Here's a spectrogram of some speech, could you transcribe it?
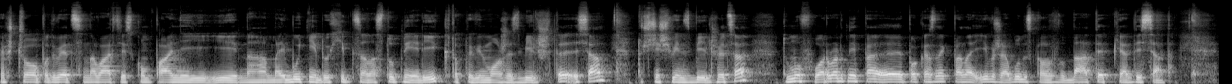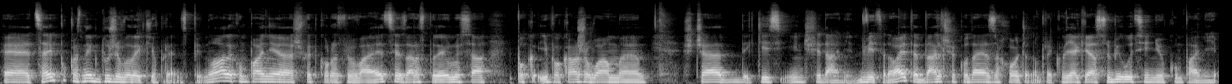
якщо подивитися на вартість компанії і на майбутній дохід за наступний рік, тобто він може збільшитися, точніше він збільшиться, тому форвардний е, показник P вже буде складати 50. Цей показник дуже великий, в принципі. Ну, але компанія швидко розвивається. І зараз подивлюся і покажу вам е, ще якісь інші дані. Дивіться, давайте далі, куди я заходжу, наприклад, як я собі оцінюю компанії.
